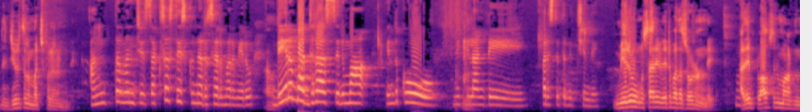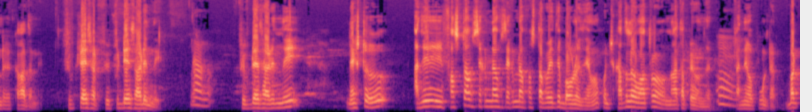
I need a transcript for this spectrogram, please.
నేను జీవితంలో మర్చిపోలేనండి. అంత మంచి సక్సెస్ తీసుకున్నారు సార్ మరి మీరు. వీరభద్ర సినిమా ఎందుకు మీకు ఇలాంటి పరిస్థితిని ఇచ్చింది మీరు ఒకసారి వేరుపద చూడండి. అదేం ప్లాప్ సినిమా అంటే కాదండి. ఫిఫ్టీ డేస్ ఫిఫ్టీ డేస్ ఆడింది. అవును. ఫిఫ్టీ డేస్ ఆడింది. నెక్స్ట్ అది first half second half second half first half అయితే బాగుండేదేమో. కొంచెం కథలో మాత్రం నా తప్పే ఉంది. అది నేను ఒప్పుకుంటాను. బట్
